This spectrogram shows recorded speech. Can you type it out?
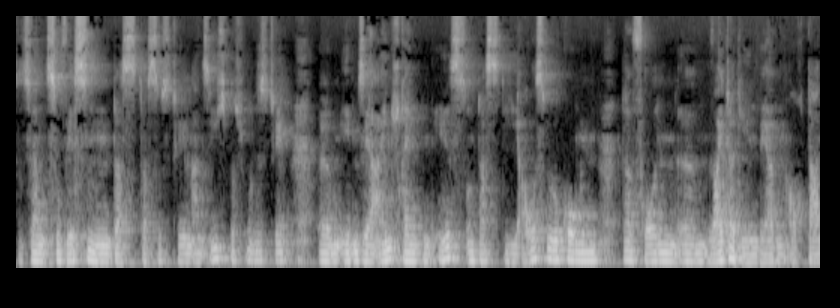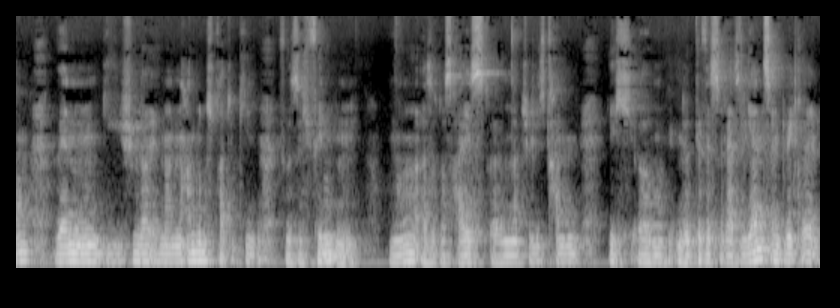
sozusagen zu wissen, dass das System an sich, das Schulsystem, ähm, eben sehr einschränkend ist und dass die Auswirkungen davon ähm, weitergehen werden, auch dann, wenn die SchülerInnen Handlungsstrategien für sich finden. Ne? Also das heißt, ähm, natürlich kann ich ähm, eine gewisse Resilienz entwickeln,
